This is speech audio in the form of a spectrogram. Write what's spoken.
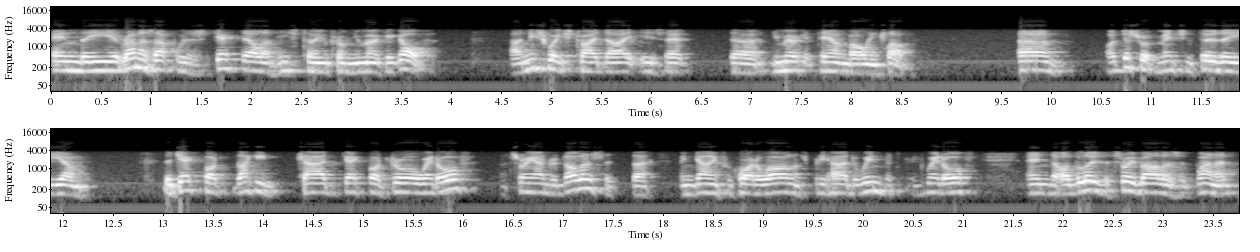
And the runners up was Jack Dell and his team from Numurkah Golf. Uh, next week's trade day is at uh, Numurkah Town Bowling Club. Um, I just mentioned to too the um, the jackpot lucky card jackpot draw went off. Three hundred dollars. It's uh, been going for quite a while, and it's pretty hard to win, but it went off. And I believe the three bowlers that won it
